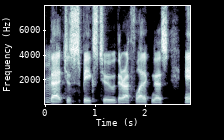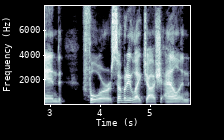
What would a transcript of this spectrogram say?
Mm. That just speaks to their athleticness and. For somebody like Josh Allen,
